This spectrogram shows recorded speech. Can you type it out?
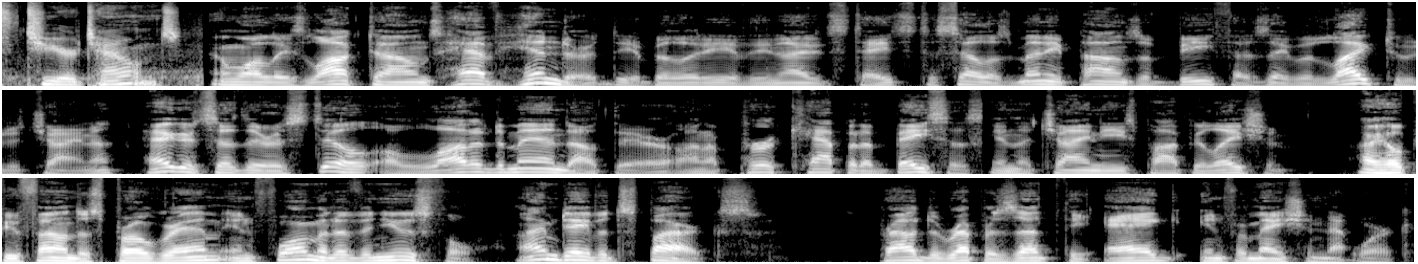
fifth tier towns. And while these lockdowns have hindered the ability of the United States to sell as many pounds of beef as they would like to to China, Haggard said there is still a lot of demand out there on a per capita basis in the Chinese population. I hope you found this program informative and useful. I'm David Sparks, proud to represent the Ag Information Network.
